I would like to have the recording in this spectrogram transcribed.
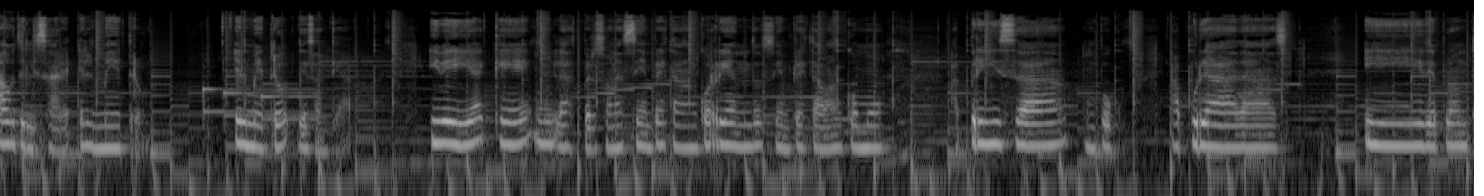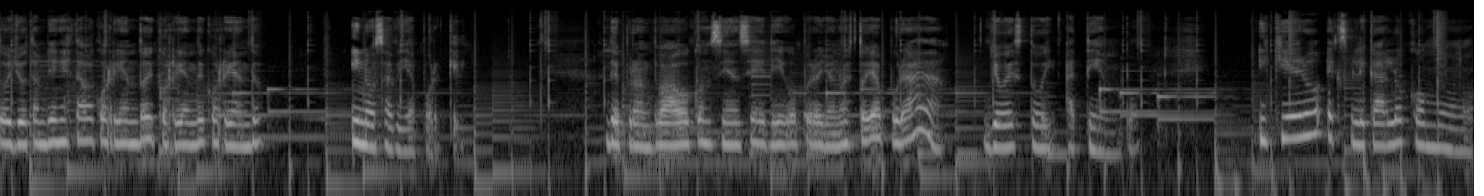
a utilizar el metro el metro de Santiago. Y veía que las personas siempre estaban corriendo, siempre estaban como a prisa, un poco apuradas. Y de pronto yo también estaba corriendo y corriendo y corriendo y no sabía por qué. De pronto hago conciencia y digo, pero yo no estoy apurada, yo estoy a tiempo. Y quiero explicarlo como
